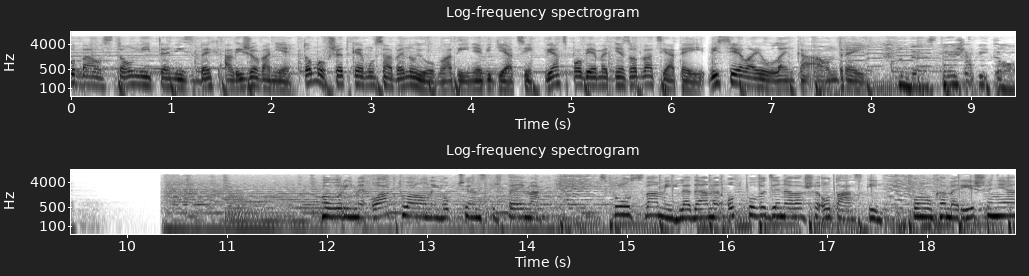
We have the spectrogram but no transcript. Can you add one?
Golbal, stolný tenis, beh a lyžovanie. Tomu všetkému sa venujú mladí nevidiaci. Viac povieme dnes o 20. Vysielajú Lenka a Ondrej. Hovoríme o aktuálnych občianských témach. Spolu s vami hľadáme odpovede na vaše otázky. Ponúkame riešenia,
